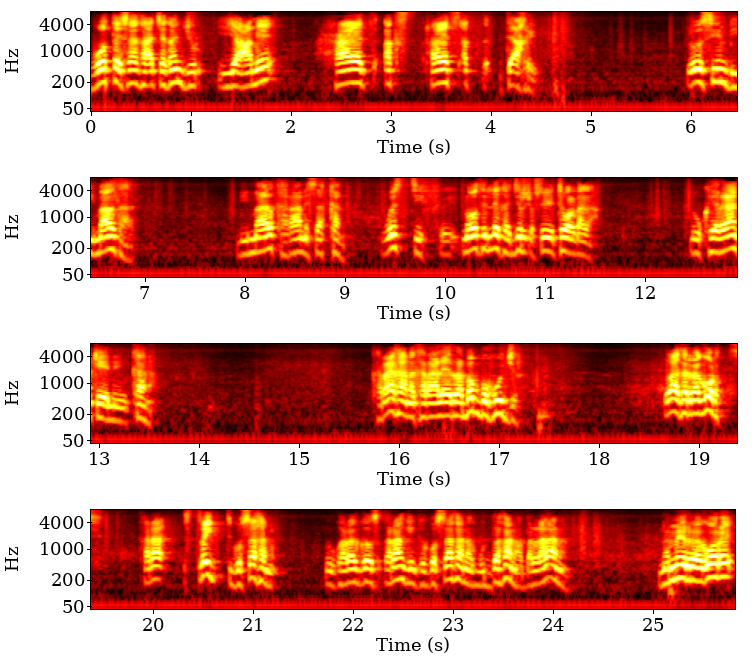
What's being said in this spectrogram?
bootta isaan ka'acha kan jiru yaame yaamee raayatis akti akhrin yoo siin bimaal taate bimaal karaan isa kana westiif nootillee ka jiru cufsuu itti wal dhagaa nuukiraan keeniin kana karaa kana karaalee irra babbahuu jira yoo ati irra goorte karaa straight gosa kana karaan kana guddaa kana bal'aa namni irra gore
